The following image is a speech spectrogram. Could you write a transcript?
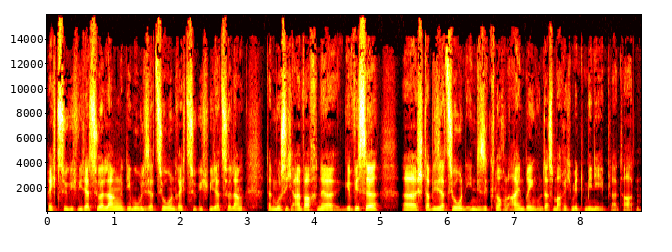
recht zügig wiederzuerlangen, die Mobilisation recht zügig wiederzuerlangen, dann muss ich einfach eine gewisse äh, Stabilisation in diese Knochen einbringen und das mache ich mit Mini-Implantaten.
